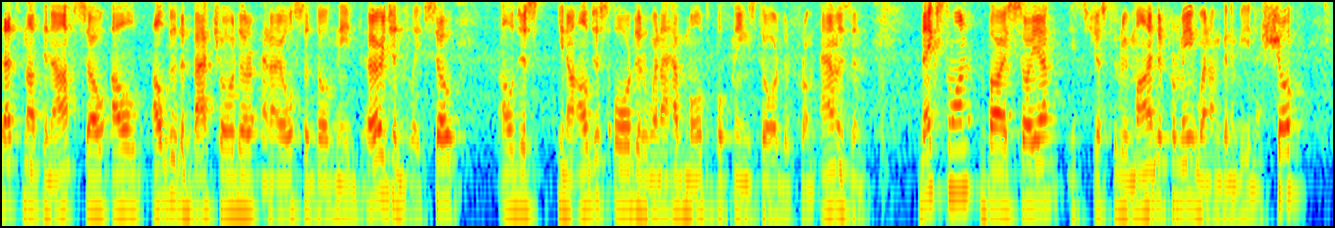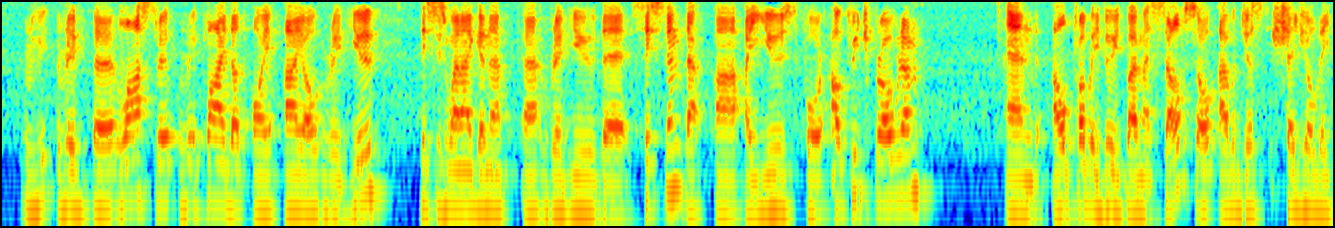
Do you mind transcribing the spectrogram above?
that's not enough. So I'll I'll do the batch order, and I also don't need urgently. So I'll just you know I'll just order when I have multiple things to order from Amazon. Next one, buy soya. It's just a reminder for me when I'm going to be in a shop. Re, uh, last re, reply.io review. This is when I'm gonna uh, review the system that uh, I used for outreach program and I'll probably do it by myself. So I would just schedule it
